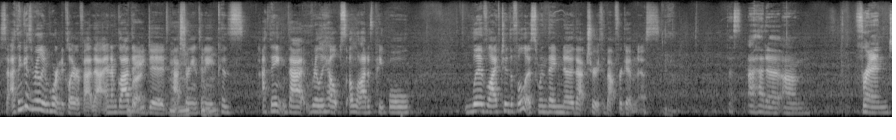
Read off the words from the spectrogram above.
so i think it's really important to clarify that and i'm glad that you did pastor Mhm, anthony because i think that really helps a lot of people live life to the fullest when they know that truth about forgiveness That's- I had a um, friend,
